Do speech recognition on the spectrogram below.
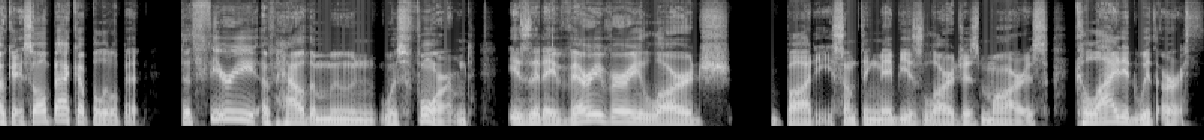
okay, so I'll back up a little bit. The theory of how the moon was formed is that a very, very large body, something maybe as large as Mars, collided with Earth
